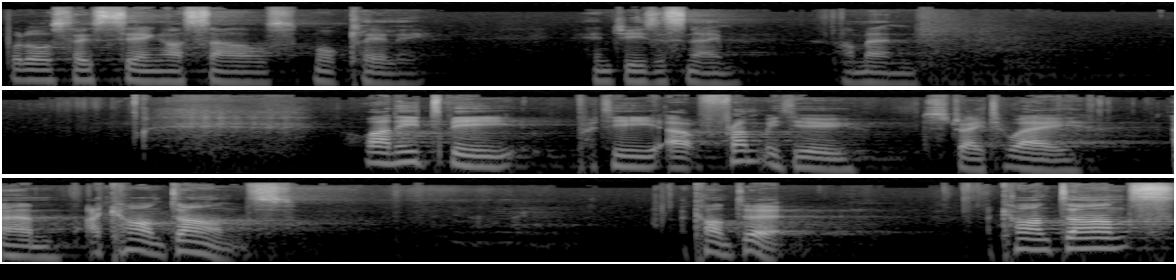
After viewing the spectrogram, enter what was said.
but also seeing ourselves more clearly? In Jesus' name, amen. Well, I need to be pretty upfront with you straight away. Um, I can't dance. I can't do it. I can't dance.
